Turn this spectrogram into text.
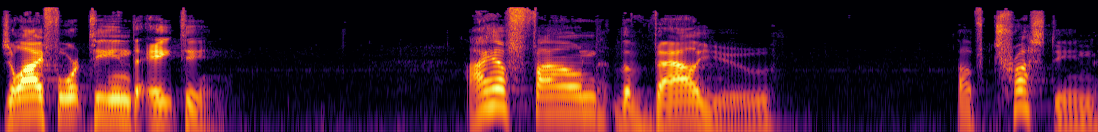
July 14 to 18. I have found the value of trusting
